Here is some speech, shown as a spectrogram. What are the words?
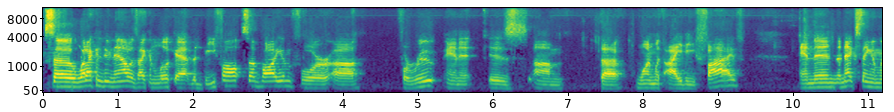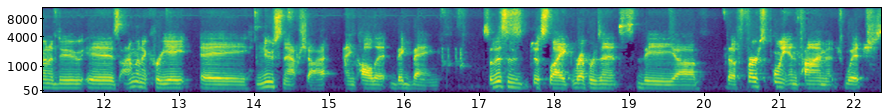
so what I can do now is I can look at the default subvolume for, uh, for root and it is um, the one with ID 5. And then the next thing I'm going to do is I'm going to create a new snapshot and call it Big Bang. So this is just like represents the uh, the first point in time at which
